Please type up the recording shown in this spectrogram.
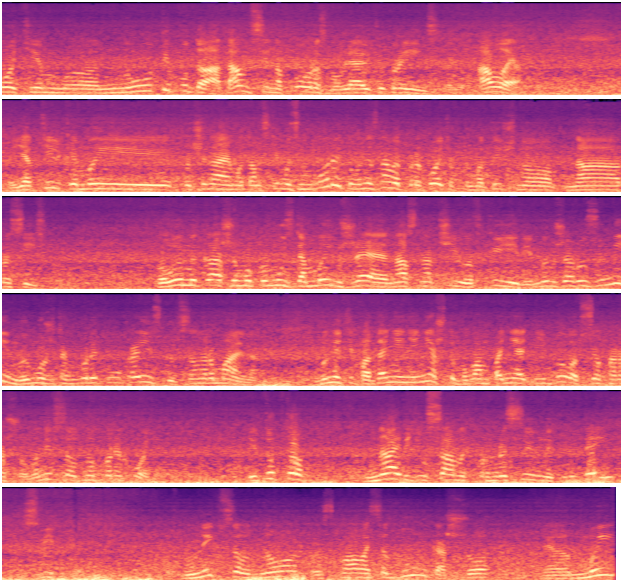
потім, е, ну, типу, да, там всі навколо розмовляють українською. Але як тільки ми починаємо там з кимось говорити, вони з нами переходять автоматично на російську. Коли ми кажемо комусь, да ми вже нас навчили в Києві, ми вже розуміємо, ви можете говорити українською, все нормально. Вони типа, да ні, ні, ні, щоб вам понятній було, все хорошо. Вони все одно переходять. І тобто навіть у самих прогресивних людей світу у них все одно склалася думка, що ми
